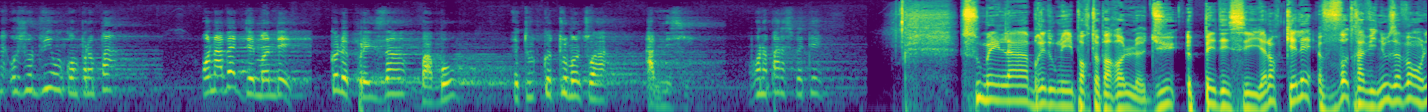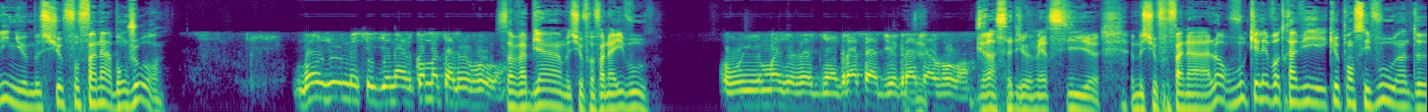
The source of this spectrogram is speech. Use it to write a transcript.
Mais aujourd'hui, on ne comprend pas. On avait demandé que le président Babo et que tout le monde soit amnistié. On n'a pas respecté. Soumeila Bredoumi, porte-parole du PDCI. Alors quel est votre avis? Nous avons en ligne Monsieur Fofana. Bonjour. Bonjour, monsieur Général, comment allez-vous? Ça va bien, Monsieur Fofana, et vous? Oui, moi je vais bien, grâce à Dieu, grâce à vous. Grâce à Dieu, merci euh, Monsieur Fofana. Alors vous, quel est votre avis et que pensez-vous hein, de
